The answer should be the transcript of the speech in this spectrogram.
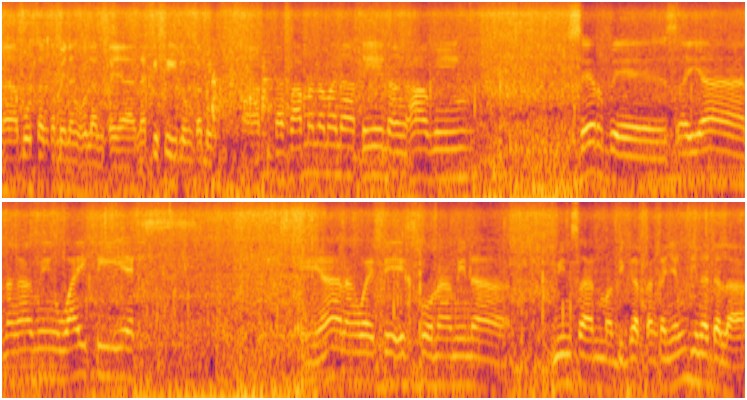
naabutan kami ng ulan kaya nakisilong kami. At kasama naman natin ang aming service. Ayan, ang aming YTX. Ayan, ang YTX po namin na minsan mabigat ang kanyang dinadala.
